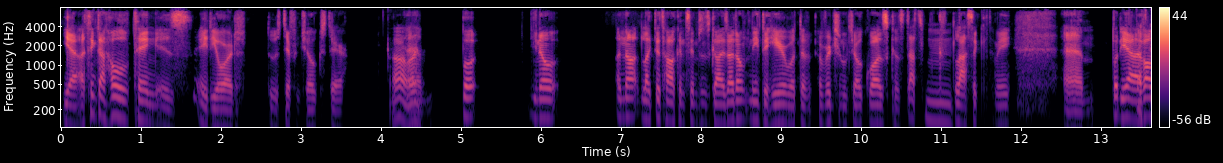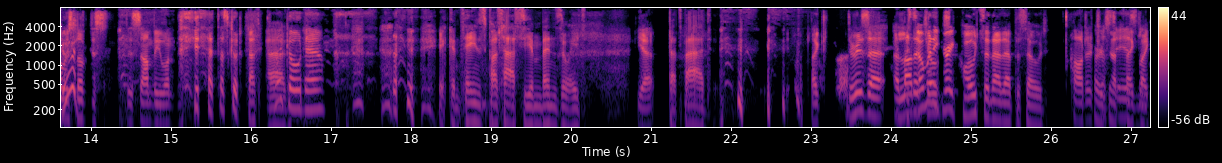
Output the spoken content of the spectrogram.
Yeah, I think that whole thing is ADR'd. There was different jokes there. All right. Um, but you know, I'm not like the Talking Simpsons guys. I don't need to hear what the original joke was because that's Mm. classic to me. Um, but yeah, I've always good. loved this this zombie one. yeah, that's good. That's Can I go now? it contains potassium benzoate. Yeah, That's bad. like there is a, a lot There's so of many great quotes in that episode. Oh, there or just is segment. like.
